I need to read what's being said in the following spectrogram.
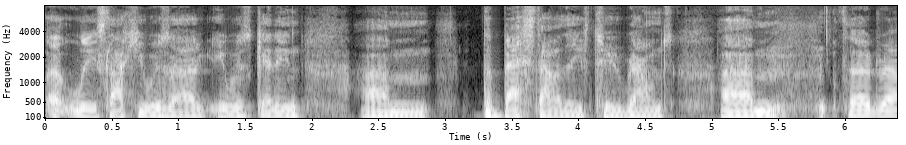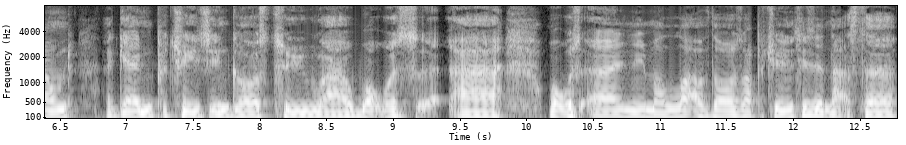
at, least like he was uh, he was getting um, the best out of these two rounds. Um, third round, again, Petrosyan goes to uh, what was uh, what was earning him a lot of those opportunities, and that's the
